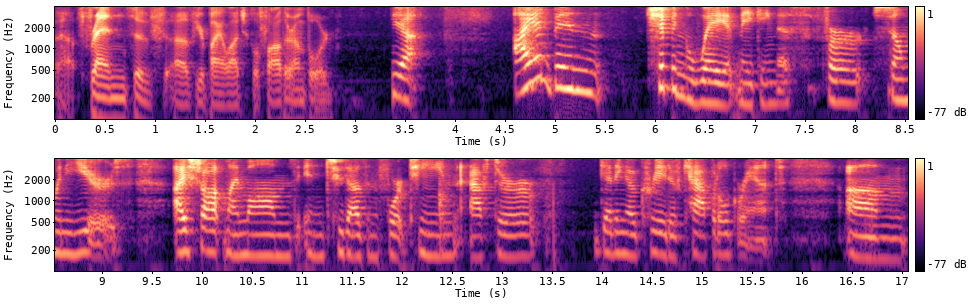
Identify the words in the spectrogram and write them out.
uh, friends of, of your biological father on board yeah i had been chipping away at making this for so many years. I shot my mom's in 2014 after getting a creative capital grant um,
